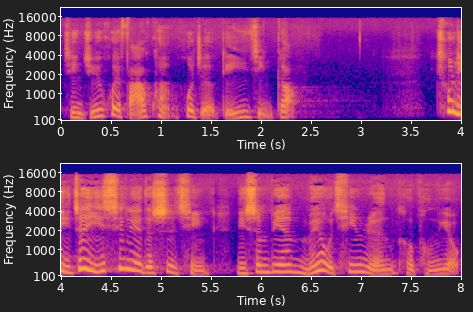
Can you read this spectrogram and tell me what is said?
警局会罚款或者给予警告。处理这一系列的事情，你身边没有亲人和朋友，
